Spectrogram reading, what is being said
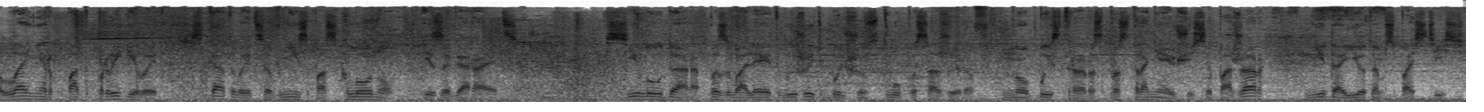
лайнер подпрыгивает, скатывается вниз по склону и загорается. Сила удара позволяет выжить большинству пассажиров, но быстро распространяющийся пожар не дает им спастись.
